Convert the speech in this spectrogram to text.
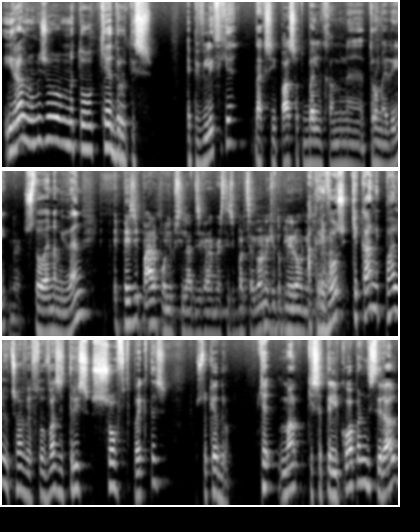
Η Ραλ νομίζω με το κέντρο της επιβλήθηκε. Εντάξει, η πάσα του Μπέλιγχαμ είναι τρομερή Ναι. στο 1-0. Ε, παίζει πάρα πολύ ψηλά τις γραμμές της η Μπαρσελόνα και το πληρώνει. εκεί Ακριβώς πέρα. και κάνει πάλι ο Τσάβη αυτό. Βάζει τρεις soft παίκτες στο κέντρο. Και, μάλλον και σε τελικό απέναντι στη Ρεάλ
